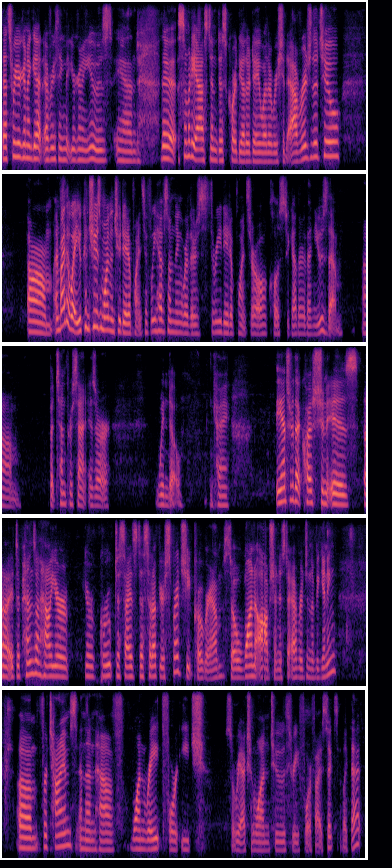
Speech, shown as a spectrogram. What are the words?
That's where you're gonna get everything that you're gonna use. And the somebody asked in Discord the other day whether we should average the two. Um, and by the way, you can choose more than two data points. If we have something where there's three data points that are all close together, then use them. Um, but 10% is our window, okay? The answer to that question is uh, it depends on how your your group decides to set up your spreadsheet program. So one option is to average in the beginning um, for times and then have one rate for each. So reaction one, two, three, four, five, six, like that.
